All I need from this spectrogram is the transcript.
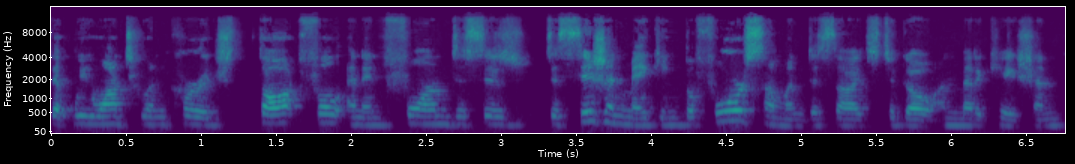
that we want to encourage thoughtful and informed decision, making before someone decides to go on medication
